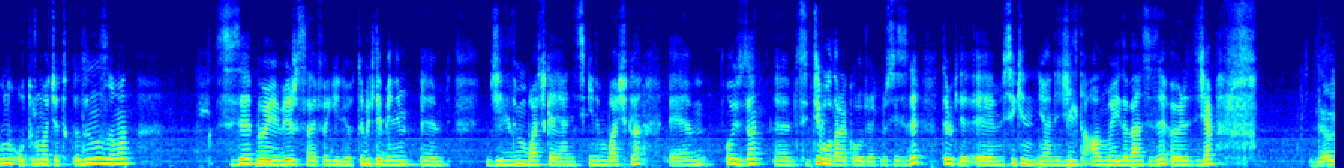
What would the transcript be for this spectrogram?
bunu oturmaça tıkladığınız zaman size böyle bir sayfa geliyor. Tabii ki de benim e, cildim başka yani skinim başka. E, o yüzden e, Steve olarak olacak bu sizde. Tabii ki de e, skin yani cilt almayı da ben size öğreteceğim. Diğer.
